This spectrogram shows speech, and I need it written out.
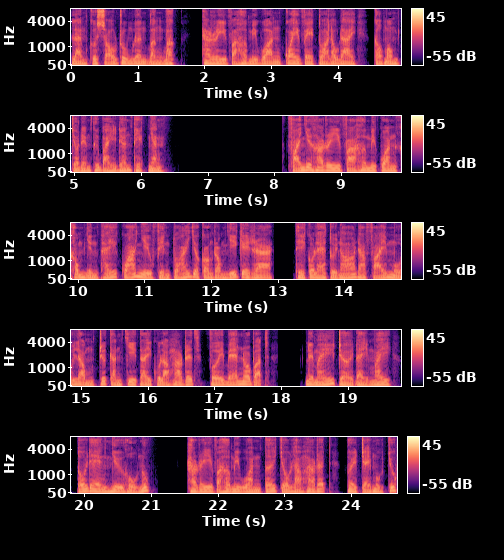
làm cửa sổ rung lên bần bật. Harry và Hermione quay về tòa lâu đài, cầu mong cho đêm thứ bảy đến thiệt nhanh. Phải như Harry và Hermione không nhìn thấy quá nhiều phiền toái do con rồng dí gây ra, thì có lẽ tụi nó đã phải mũi lòng trước cảnh chia tay của lão Hagrid với bé Norbert. Đêm ấy trời đầy mây, tối đen như hũ nút. Harry và Hermione tới chỗ lão Hagrid hơi trễ một chút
